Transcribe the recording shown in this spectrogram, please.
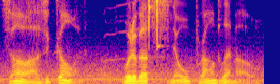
So, how's it going? What about... No problemo.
